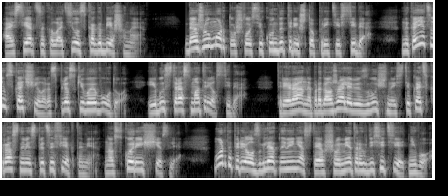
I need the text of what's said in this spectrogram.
а сердце колотилось как бешеное. Даже у Морта ушло секунды три, чтобы прийти в себя. Наконец он вскочил, расплескивая воду, и быстро осмотрел себя. Три раны продолжали беззвучно истекать красными спецэффектами, но вскоре исчезли. Морта перевел взгляд на меня, стоявшего метрах в десяти от него.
